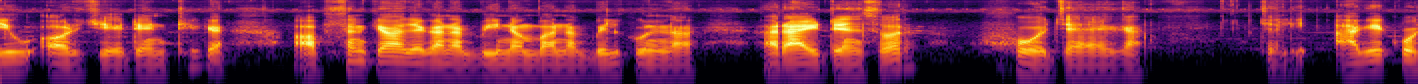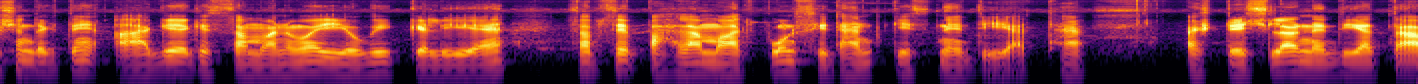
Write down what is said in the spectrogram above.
यू और जेड एन ठीक है? ऑप्शन क्या हो जाएगा ना बी नंबर ना, बिल्कुल ना राइट आंसर हो जाएगा। चलिए, आगे क्वेश्चन देखते हैं। आगे के समन्वय यौगिक के लिए सबसे पहला महत्वपूर्ण सिद्धांत किसने दिया था? स्टेचलर ने दिया था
